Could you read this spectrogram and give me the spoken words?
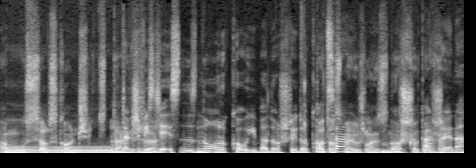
a musel skončiť. Takže vy ste s Norkou iba došli do konca? Potom sme už len s Muž a žena.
